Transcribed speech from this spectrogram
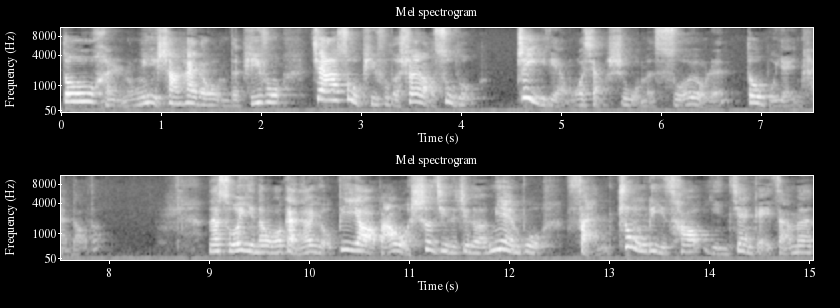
都很容易伤害到我们的皮肤，加速皮肤的衰老速度。这一点，我想是我们所有人都不愿意看到的。那所以呢，我感到有必要把我设计的这个面部反重力操引荐给咱们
